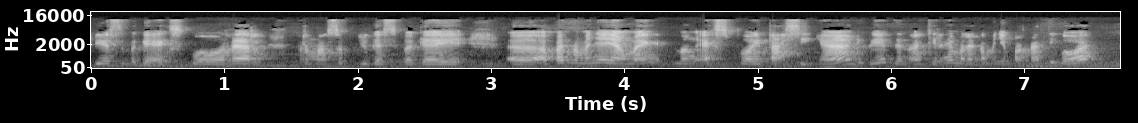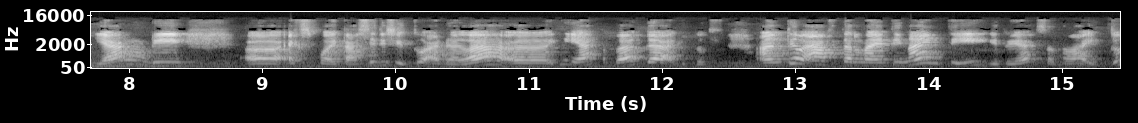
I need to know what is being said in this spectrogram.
Dia sebagai explorer termasuk juga sebagai uh, apa namanya yang mengeksploitasinya gitu ya dan akhirnya mereka menyepakati bahwa yang dieksploitasi uh, di situ adalah uh, ini ya tembaga gitu. Until after 1990 gitu ya setelah itu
